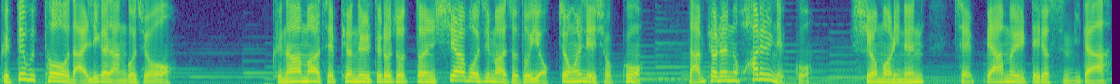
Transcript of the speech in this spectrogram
그때부터 난리가 난 거죠. 그나마 제 편을 들어줬던 시아버지마저도 역정을 내셨고 남편은 화를 냈고 시어머니는 제 뺨을 때렸습니다.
